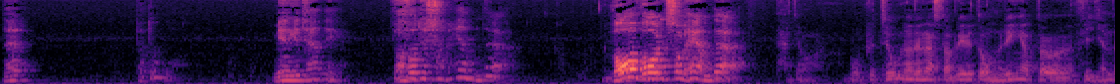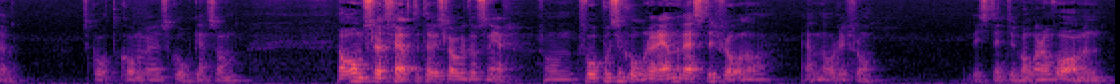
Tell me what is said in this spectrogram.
När? Vadå? Menige Tandy, vad var det som hände? Vad var det som hände? ja, vår pluton hade nästan blivit omringat av fienden. Skott kom ur skogen som ja, omslöt fältet där vi slagit oss ner. Från två positioner, en västerifrån och en norrifrån. Jag visste inte hur många de var, men,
